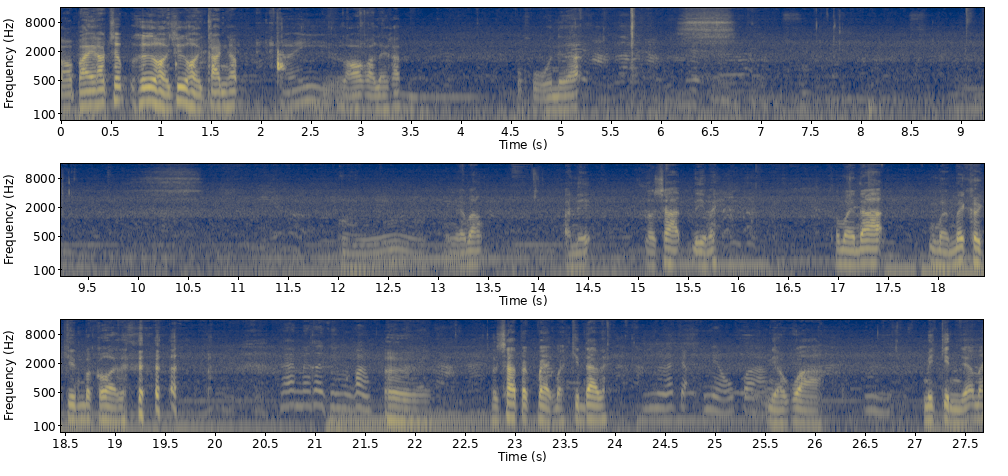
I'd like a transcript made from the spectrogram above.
ต่อไปครับชื่อคือหอยชื่อหอยกันครับไอ้ยรอก่อนเลยครับ โอ้โห เนื้ออืมเป็นไงบ้าง อันนี้รสชาติดีไหมทำไมหน้าเหมือนไม่เคยกินมาก่อน ไม่เคยกินมาก่อน เออ รสชาติแปลกๆไหมกินได้ไหมเนื้อจะเหนียวกว่า เหนียวกว่าอืมมีกลิ่นเยอะไหม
